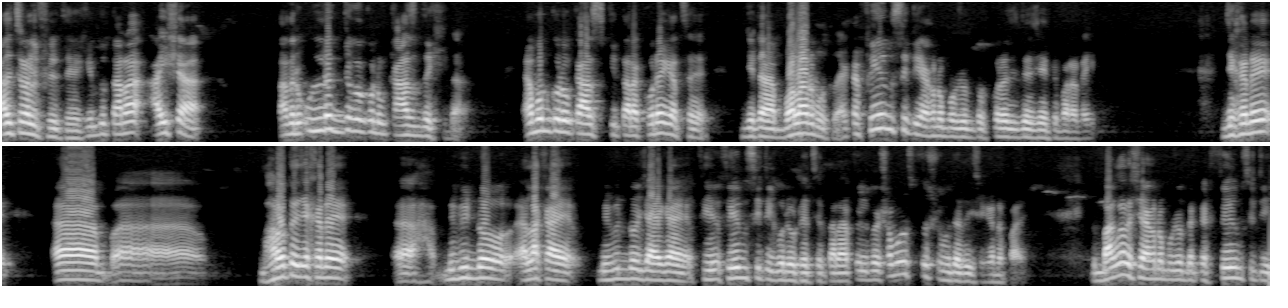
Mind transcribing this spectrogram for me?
কালচারাল ফিল্ড থেকে। কিন্তু তারা আইসা তাদের উল্লেখযোগ্য কোনো কাজ দেখি না। এমন কোনো কাজ কি তারা করে গেছে যেটা বলার মতো? একটা ফিল্ম সিটি এখনও পর্যন্ত করে দিতে যেতে পারে নাই। যেখানে ভারতে যেখানে বিভিন্ন এলাকায় বিভিন্ন জায়গায় ফিল্ম সিটি গড়ে উঠেছে। তারা ফিল্মের সমস্ত সুবিধাদি সেখানে পায়। বাংলাদেশে এখনও পর্যন্ত একটা ফিল্ম সিটি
